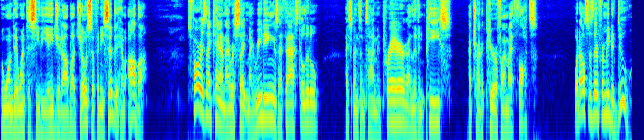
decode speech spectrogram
who one day went to see the aged Abba Joseph, and he said to him, Abba, as far as I can, I recite my readings, I fast a little, I spend some time in prayer, I live in peace, I try to purify my thoughts. What else is there for me to do?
